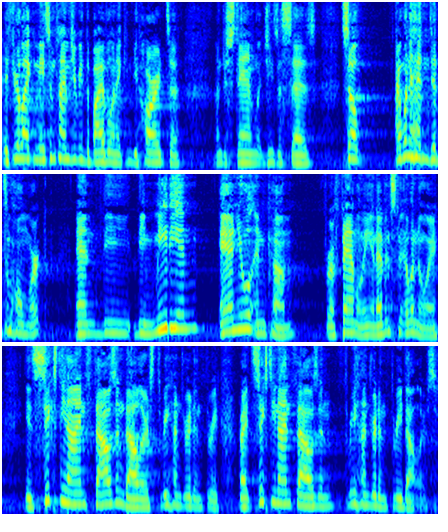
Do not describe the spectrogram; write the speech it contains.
if you're like me, sometimes you read the Bible and it can be hard to understand what Jesus says. So I went ahead and did some homework and the, the median annual income for a family in Evanston, Illinois is $69,000, 303. Right? $69,303.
